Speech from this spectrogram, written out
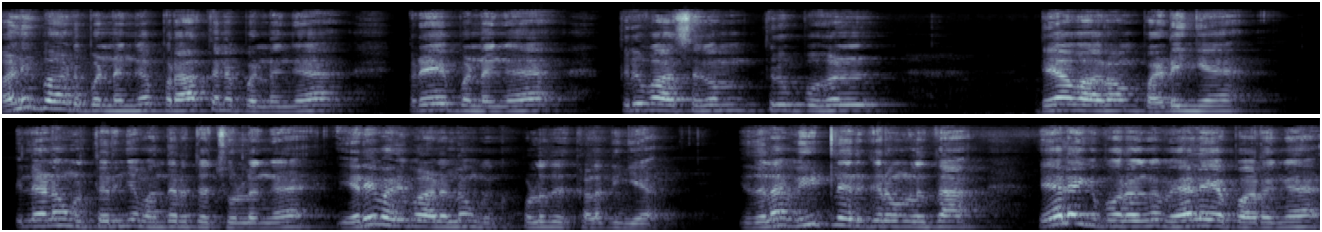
வழிபாடு பண்ணுங்கள் பிரார்த்தனை பண்ணுங்கள் ப்ரே பண்ணுங்கள் திருவாசகம் திருப்புகழ் தேவாரம் படிங்க. இல்லைன்னா உங்களுக்கு தெரிஞ்ச மந்திரத்தை சொல்லுங்கள் இறை வழிபாடெல்லாம் உங்களுக்கு பொழுது கலதிங்க இதெல்லாம் வீட்டில் இருக்கிறவங்களுக்கு தான். வேலைக்கு போகிறவங்க வேலையை பாருங்கள்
